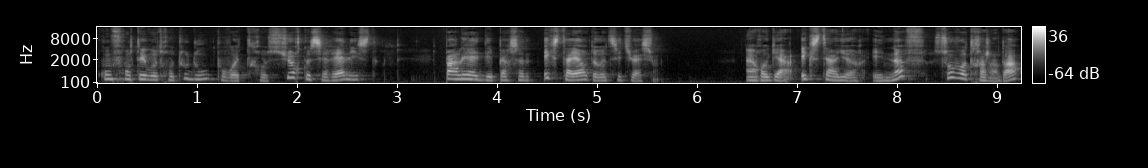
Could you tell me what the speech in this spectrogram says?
Confrontez votre to-do pour être sûr que c'est réaliste. Parlez avec des personnes extérieures de votre situation. Un regard extérieur et neuf sur votre agenda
